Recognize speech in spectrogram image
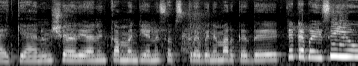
ലൈക്ക് ചെയ്യാനും ഷെയർ ചെയ്യാനും കമന്റ് ചെയ്യാനും സബ്സ്ക്രൈബ് ചെയ്യാനും മറക്കരുത്. ടെറ്റ ബൈ സി യു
